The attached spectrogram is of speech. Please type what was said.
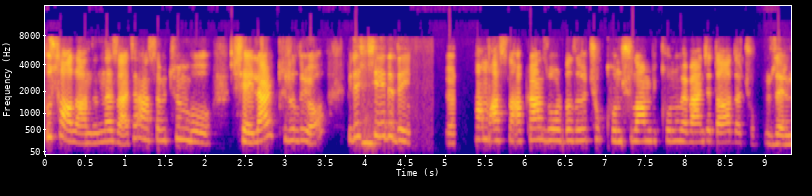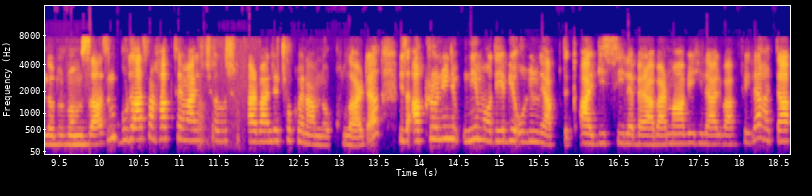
Bu sağlandığında zaten aslında bütün bu şeyler kırılıyor. Bir de şeye de değil tam aslında akran zorbalığı çok konuşulan bir konu ve bence daha da çok üzerinde durmamız lazım. Burada aslında hak temelli çalışmalar bence çok önemli okullarda. Biz Akronimo diye bir oyun yaptık IBC ile beraber Mavi Hilal Vakfı ile hatta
